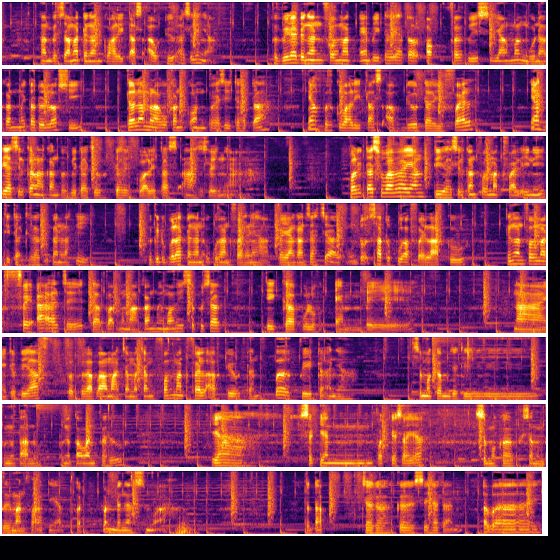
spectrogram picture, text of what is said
hampir sama dengan kualitas audio aslinya. Berbeda dengan format MP3 atau OGG service yang menggunakan metode lossy dalam melakukan konversi data yang berkualitas audio dari file yang dihasilkan akan berbeda jauh dari kualitas aslinya. Kualitas suara yang dihasilkan format file ini tidak diragukan lagi. Begitu pula dengan ukuran filenya. Bayangkan saja untuk satu buah file lagu dengan format VALC dapat memakan memori sebesar 30 MB. Nah, itu dia beberapa macam-macam format file audio dan perbedaannya. Semoga menjadi pengetahuan pengetahuan baru. Ya, sekian podcast saya. Semoga bisa memberi manfaat ya buat pendengar semua. Tetap jaga kesehatan. Bye bye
